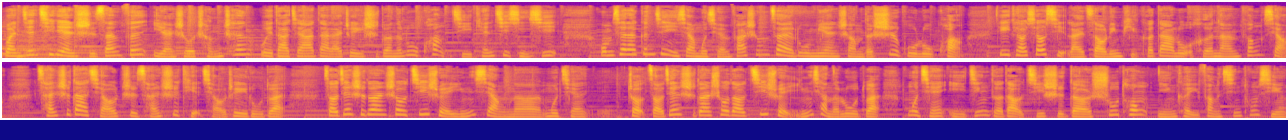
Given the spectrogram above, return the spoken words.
晚间七点十三分，依然是由程琛为大家带来这一时段的路况及天气信息。我们先来跟进一下目前发生在路面上的事故路况。第一条消息来自奥林匹克大路河南方向蚕市大桥至蚕市铁桥这一路段，早间时段受积水影响呢，目前早早间时段受到积水影响的路段，目前已经得到及时的疏通，您可以放心通行。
